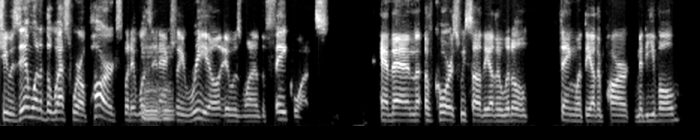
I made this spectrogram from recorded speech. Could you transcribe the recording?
She was in one of the Westworld parks, but it wasn't Mhm. actually real. It was one of the fake ones. And then, of course, we saw the other little thing with the other park, medieval.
